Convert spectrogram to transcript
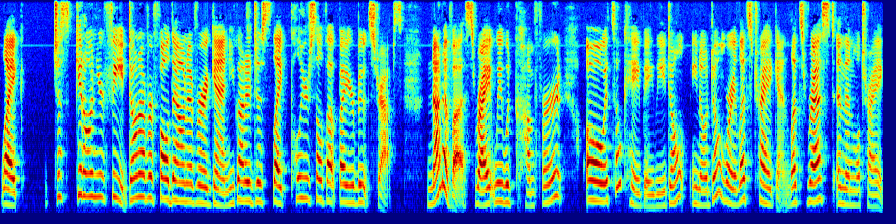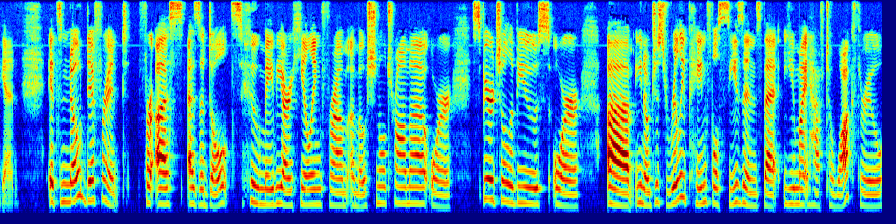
like, just get on your feet. Don't ever fall down ever again. You got to just like pull yourself up by your bootstraps none of us, right? We would comfort, oh, it's okay, baby. Don't, you know, don't worry. Let's try again. Let's rest and then we'll try again. It's no different for us as adults who maybe are healing from emotional trauma or spiritual abuse or uh, you know just really painful seasons that you might have to walk through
